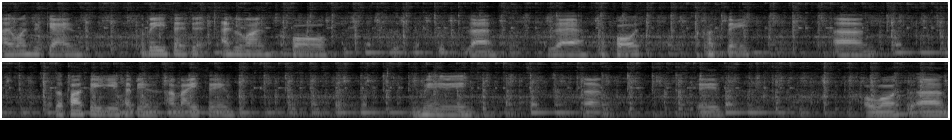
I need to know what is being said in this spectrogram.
And once again, a big thank you to everyone for their, their support has been. Um, the past few years have been amazing. Community um, is or was um,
